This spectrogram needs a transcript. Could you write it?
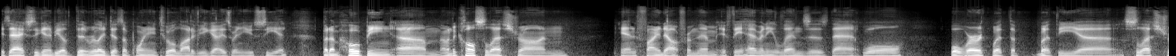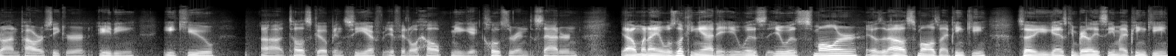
It's actually going to be really disappointing to a lot of you guys when you see it. but I'm hoping um, I'm gonna call Celestron and find out from them if they have any lenses that will will work with the with the uh, Celestron PowerSeeker 80 EQ uh, telescope and see if, if it'll help me get closer into Saturn. Uh, when I was looking at it, it was it was smaller. It was about as small as my pinky, so you guys can barely see my pinky,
